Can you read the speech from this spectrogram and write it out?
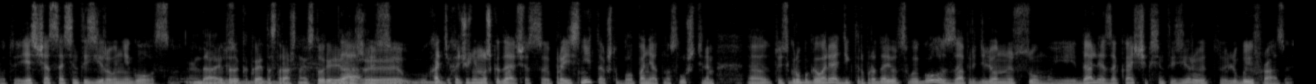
Вот. Я сейчас о синтезировании голоса. Да, то это есть, какая-то страшная история. Да, Я даже... есть, хочу немножко, да, сейчас прояснить, так, чтобы было понятно слушателям. Э, то есть, грубо говоря, диктор продает свой голос за определенную сумму, и далее заказчик синтезирует любые фразы.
